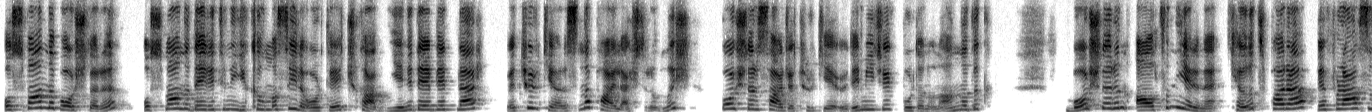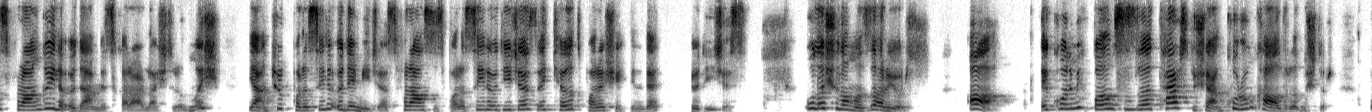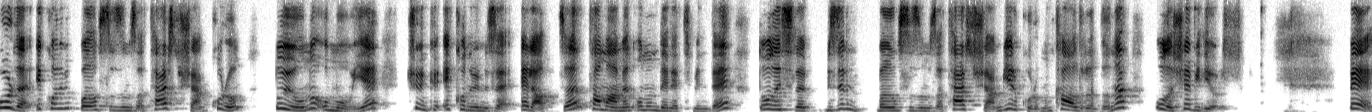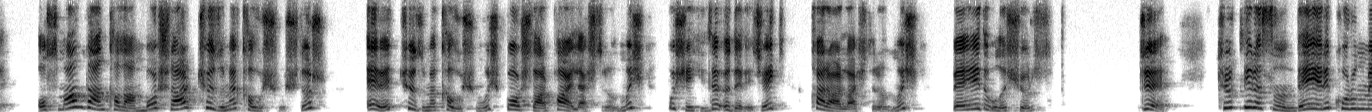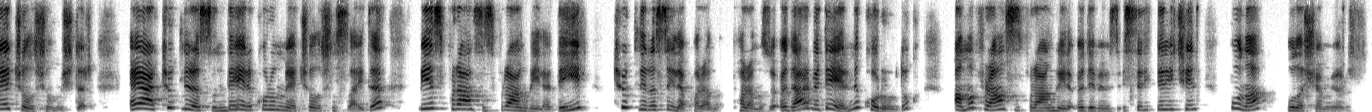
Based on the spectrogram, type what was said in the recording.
Osmanlı borçları Osmanlı Devleti'nin yıkılmasıyla ortaya çıkan yeni devletler ve Türkiye arasında paylaştırılmış. Borçları sadece Türkiye ödemeyecek. Buradan onu anladık. Borçların altın yerine kağıt para ve Fransız frangıyla ödenmesi kararlaştırılmış. Yani Türk parasıyla ödemeyeceğiz. Fransız parasıyla ödeyeceğiz ve kağıt para şeklinde ödeyeceğiz. Ulaşılamazı arıyoruz. A. Ekonomik bağımsızlığa ters düşen kurum kaldırılmıştır. Burada ekonomik bağımsızlığımıza ters düşen kurum duyunu umumiye çünkü ekonomimize el attı tamamen onun denetiminde. Dolayısıyla bizim bağımsızlığımıza ters düşen bir kurumun kaldırıldığına ulaşabiliyoruz. B. Osmanlı'dan kalan borçlar çözüme kavuşmuştur. Evet çözüme kavuşmuş, borçlar paylaştırılmış, bu şekilde ödenecek, kararlaştırılmış. B'ye de ulaşıyoruz. C. Türk lirasının değeri korunmaya çalışılmıştır. Eğer Türk lirasının değeri korunmaya çalışılsaydı biz Fransız frangıyla değil Türk lirasıyla param, paramızı öder ve değerini korurduk. Ama Fransız frangıyla ödememizi istedikleri için buna ulaşamıyoruz.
